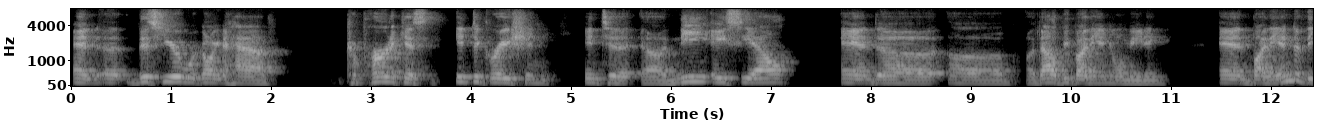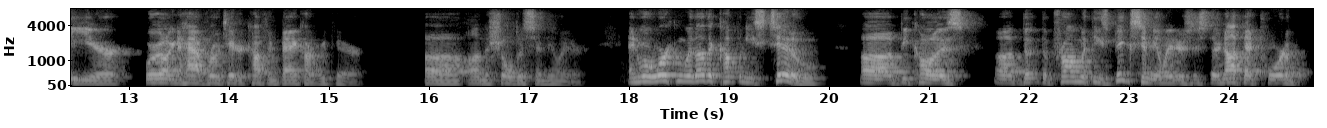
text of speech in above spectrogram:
And uh, this year we're going to have Copernicus integration into uh, knee ACL, and uh, that'll be by the annual meeting. And by the end of the year, we're going to have rotator cuff and Bankart repair uh, on the shoulder simulator. And we're working with other companies too, uh, because uh, the, the problem with these big simulators is they're not that portable.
